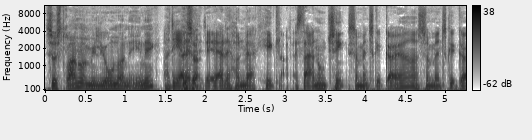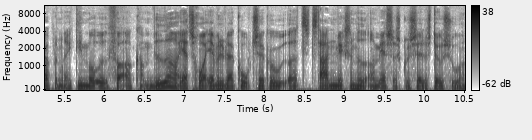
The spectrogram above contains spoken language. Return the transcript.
så strømmer millionerne ind, ikke? Og det er, altså, det, det er det håndværk, helt klart. Altså der er nogle ting, som man skal gøre, og som man skal gøre på den rigtige måde for at komme videre, og jeg tror, jeg vil være god til at gå ud og starte en virksomhed, om jeg så skulle sælge støvsuger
